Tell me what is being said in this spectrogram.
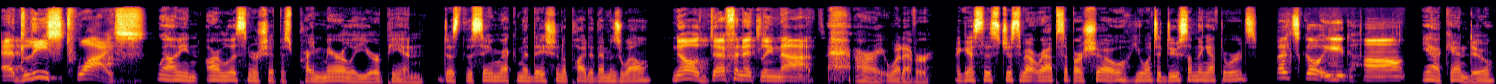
at least twice. Well, I mean, our listenership is primarily European. Does the same recommendation apply to them as well? No, definitely not. All right, whatever. I guess this just about wraps up our show. You want to do something afterwards? Let's go eat, huh? Yeah, can do.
